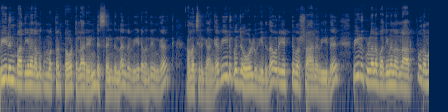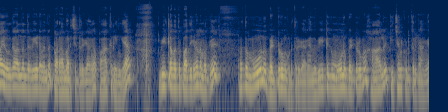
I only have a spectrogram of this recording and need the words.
வீடுன்னு பார்த்தீங்கன்னா நமக்கு மொத்தம் டோட்டலாக ரெண்டு சென்டில் இந்த வீடை வந்து இவங்க அமைச்சிருக்காங்க. வீடு கொஞ்சம் ஓல்டு வீடு தான். ஒரு எட்டு வருஷம் ஆன வீடு. வீடுக்குள்ளால பார்த்தீங்கன்னா நல்லா அற்புதமாக இவங்க வந்து அந்த வீடை வந்து பராமரிச்சிட்டு இருக்காங்க. பார்க்குறீங்க. வீட்டில் வந்து பார்த்தீங்கன்னா நமக்கு மொத்தம் மூணு பெட்ரூம் கொடுத்துருக்காங்க. அந்த வீட்டுக்கு மூணு பெட்ரூமு ஹாலு கிச்சன் கொடுத்துருக்காங்க.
